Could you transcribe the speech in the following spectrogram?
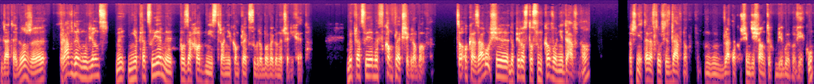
Dlatego, że prawdę mówiąc, my nie pracujemy po zachodniej stronie kompleksu grobowego Neczelicheta. My pracujemy w kompleksie grobowym. Co okazało się dopiero stosunkowo niedawno, znaczy nie, teraz to już jest dawno, w latach 80. ubiegłego wieku,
